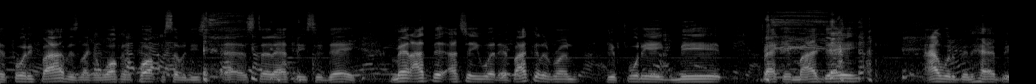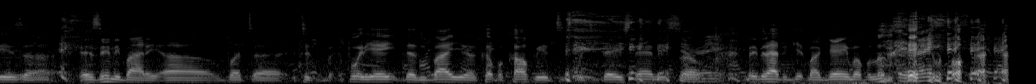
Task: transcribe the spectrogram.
at 45 is like a walk in the park for some of these uh, stud athletes today. Man, I th- I tell you what, if I could have run here 48 mid back in my day, I would have been happy as uh, as anybody. Uh, but uh, to, 48 doesn't buy you a cup of coffee with today's standards, so Right. maybe I had to get my game up a little bit Right?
